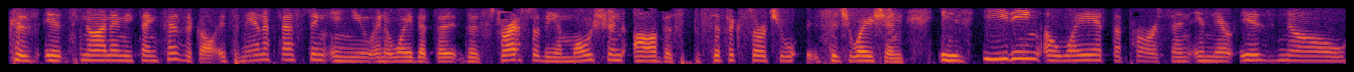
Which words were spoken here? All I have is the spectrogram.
Because it's not anything physical. It's manifesting in you in a way that the, the stress or the emotion of a specific situ- situation is eating away at the person, and there is no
